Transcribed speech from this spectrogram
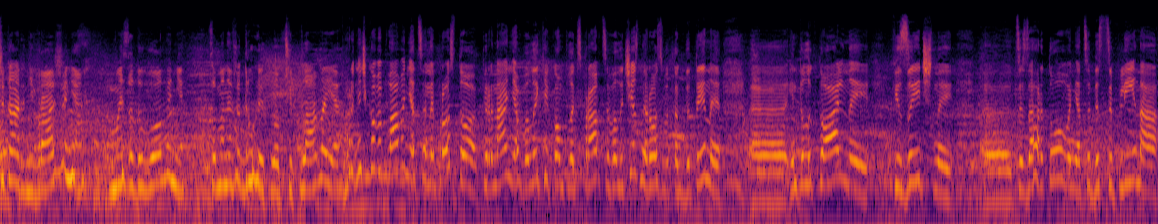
Шикарні враження. Ми задоволені. Це в мене вже другий хлопчик плаває. Горничкове плавання це не просто пірнання, великий комплекс прав, це величезний розвиток дитини, е, інтелектуальний, фізичний, е, це загартовування, це дисципліна.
